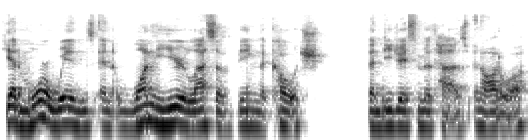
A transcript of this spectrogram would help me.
He had more wins and one year less of being the coach than DJ Smith has in Ottawa.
